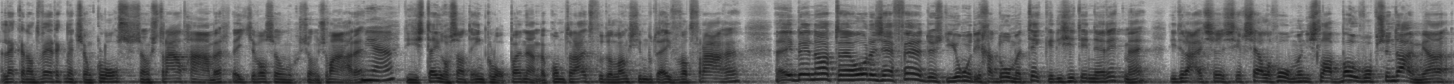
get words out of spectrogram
lekker aan het werk met zo'n klos, zo'n straathamer, weet je wel, zo'n zo'n zware. Ja. Die is tegels aan het inkloppen. Nou, dan komt er uitvoerder langs, die moet even wat vragen. Hé hey Bernard, hoor eens even. Dus die jongen die gaat door met tikken, die zit in een ritme. Die draait zichzelf om en die slaat boven op zijn duim. Ja,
